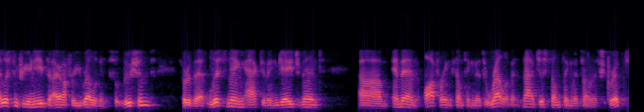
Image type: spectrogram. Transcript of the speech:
I listen for your needs. I offer you relevant solutions, sort of that listening, active engagement, um, and then offering something that's relevant, not just something that's on a script.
